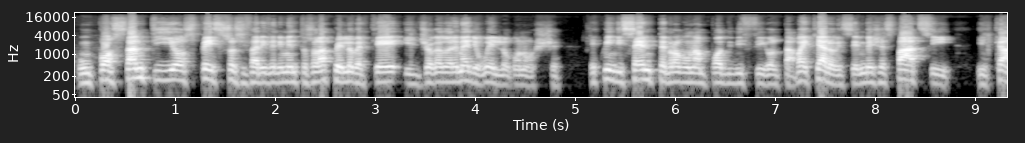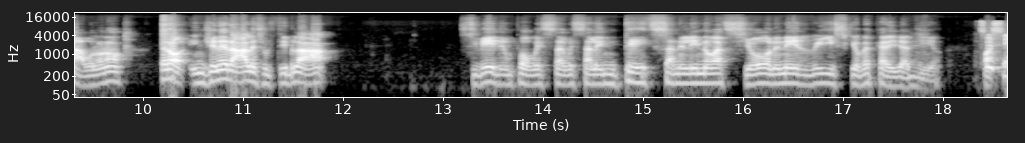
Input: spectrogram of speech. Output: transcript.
un po' stantio, spesso si fa riferimento solo a quello perché il giocatore medio quello conosce e quindi sente proprio un po' di difficoltà. Poi è chiaro che se invece spazi il cavolo, no? Però in generale sul AAA si vede un po' questa, questa lentezza nell'innovazione, nel rischio, per carità di Dio. Sì, sì.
